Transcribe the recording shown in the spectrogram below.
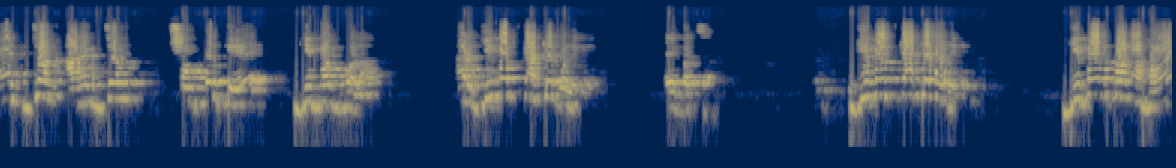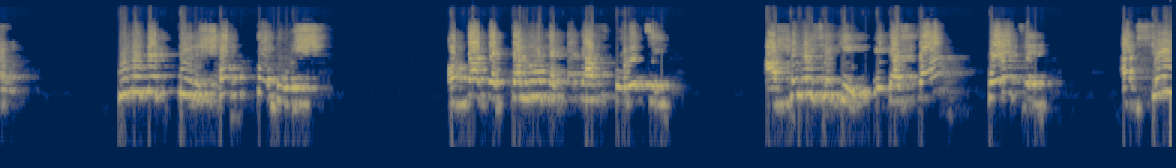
একজন আরেকজন সম্পর্কে গিবত বলা। আর গিবত কাকে বলে? বাচ্চা। গিবত কাকে বলে? গিবত বলা হয় কোন ব্যক্তির সত্য দোষ। অর্থাৎ একটা লোক একটা কাজ করেছে, আসলে সে কি এই কাজটা করেছে? আর সেই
